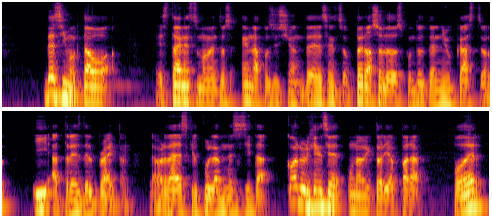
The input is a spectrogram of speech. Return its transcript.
décimo octavo, está en estos momentos en la posición de descenso, pero a solo dos puntos del Newcastle y a tres del Brighton. La verdad es que el Fulham necesita con urgencia una victoria para poder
